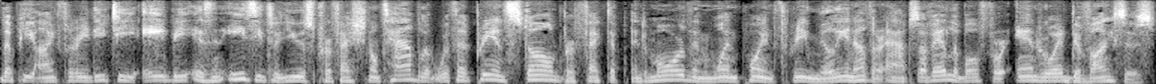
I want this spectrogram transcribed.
The PI3D TAB is an easy-to-use professional tablet with a pre-installed Perfect app and more than 1.3 million other apps available for Android devices.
